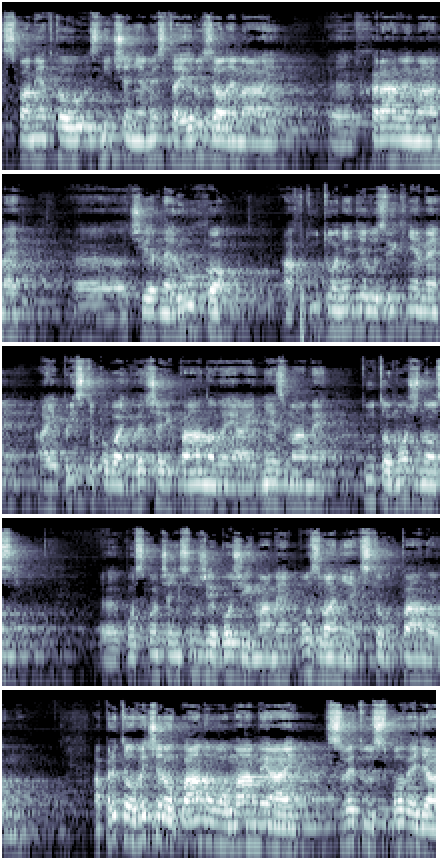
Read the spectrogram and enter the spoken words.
s pamiatkou zničenia mesta Jeruzalema. Aj e, v chráme máme e, čierne rúcho a v túto nedelu zvykneme aj pristupovať k Večeri Pánovej. Aj dnes máme túto možnosť, e, po skončení služieb Božích máme pozvanie k stolu pánovmu. A preto Večerou pánovou máme aj svetú spoveď a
